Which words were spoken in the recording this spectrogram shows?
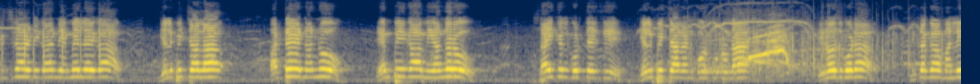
కృష్ణారెడ్డి గారిని ఎమ్మెల్యేగా గెలిపించాలా? అట్టే నన్ను ఎంపీగా మీ అందరూ సైకిల్ గుర్తేసి గెలిపించాలని కోరుకుంటున్నా. ఈరోజు కూడా నిజంగా మళ్ళీ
